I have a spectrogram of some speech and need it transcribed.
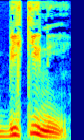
bikini.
